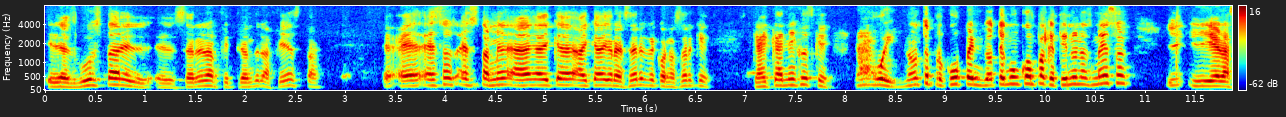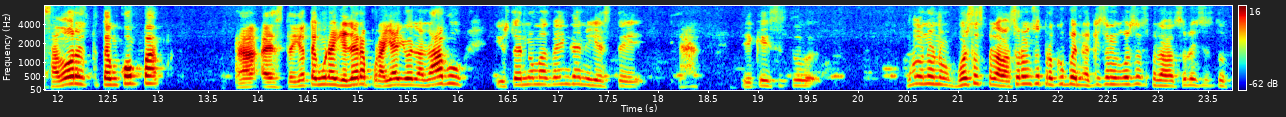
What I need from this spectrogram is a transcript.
y les gusta el, ser el anfitrión de la fiesta. E, e, eso, eso también hay, que, hay que agradecer y reconocer que, que hay canijos que, no, güey, no te preocupen, yo tengo un compa que tiene unas mesas y, el asador, este, tengo un compa ah, este, yo tengo una hielera por allá, yo la lavo, y ustedes nomás vengan y este, ¿y qué dices tú? No, no, no, bolsas para la basura, no se preocupen, aquí son las bolsas para la basura, dices tú,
